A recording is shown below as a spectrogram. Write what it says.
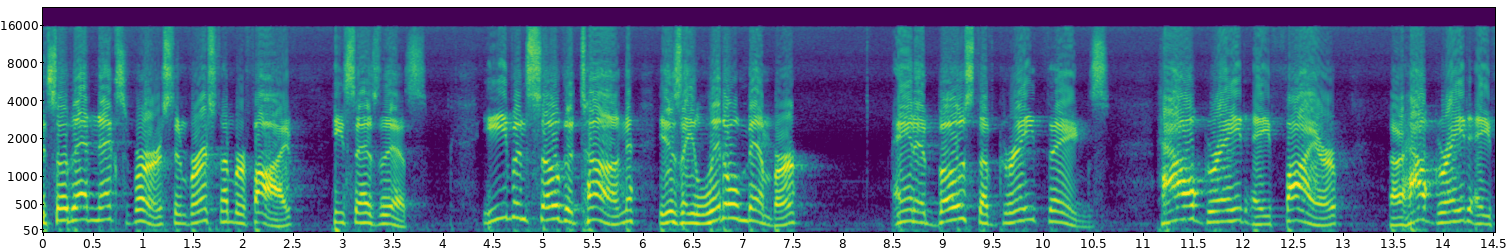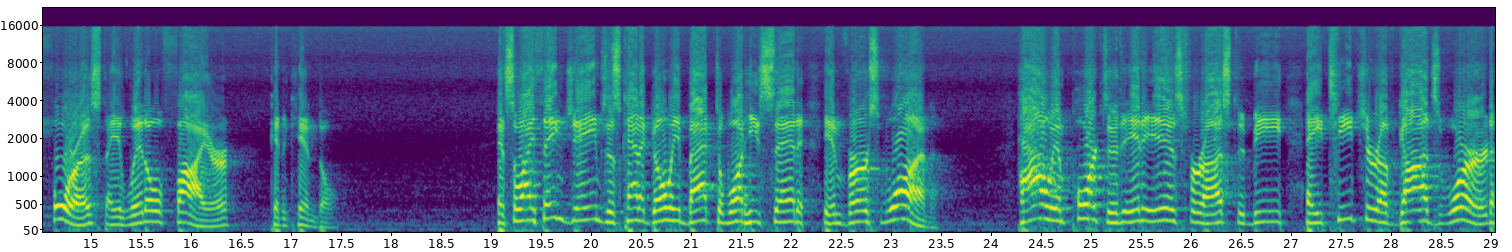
And so that next verse, in verse number 5, he says this Even so, the tongue is a little member, and it boasts of great things. How great a fire, or how great a forest a little fire can kindle. And so I think James is kind of going back to what he said in verse 1. How important it is for us to be a teacher of God's Word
